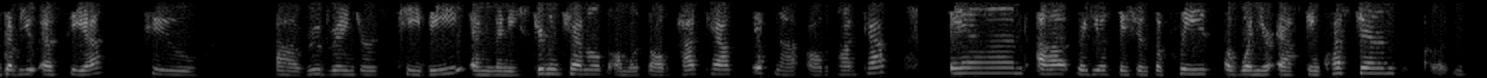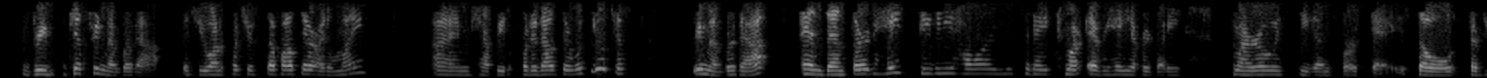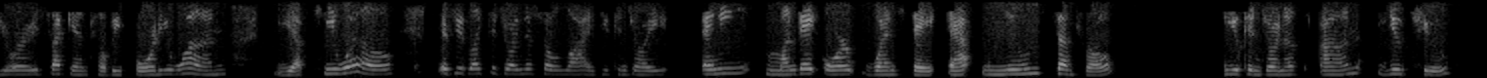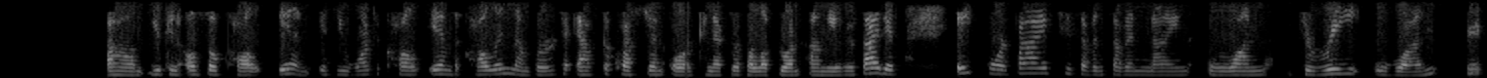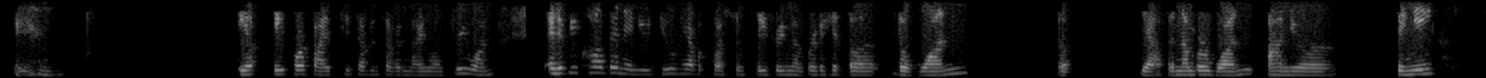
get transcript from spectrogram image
WSCS to uh, Rude Rangers TV and many streaming channels, almost all the podcasts, if not all the podcasts, and uh, radio stations. So please, uh, when you're asking questions, uh, re- just remember that. If you want to put your stuff out there, I don't mind. I'm happy to put it out there with you. Just remember that. And then third, hey Stevie, how are you today? Tomorrow, every hey everybody. Tomorrow is Steven's birthday, so February second, he'll be 41. Yes, he will. If you'd like to join the show live, you can join any Monday or Wednesday at noon Central. You can join us on YouTube um, you can also call in. If you want to call in, the call-in number to ask a question or connect with a loved one on the other side is 845-277-9131. yep, 845-277-9131. And if you called in and you do have a question, please remember to hit the, the one, the, yeah, the number one on your thingy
